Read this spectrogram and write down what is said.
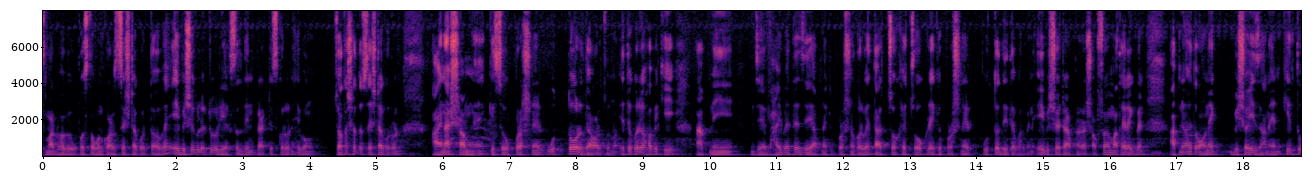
স্মার্টভাবে উপস্থাপন করার চেষ্টা করতে হবে। এই বিষয়গুলো একটু রিহার্সাল দিন প্র্যাকটিস করুন এবং যথাসাধ্য চেষ্টা করুন আয়নার সামনে কিছু প্রশ্নের উত্তর দেওয়ার জন্য। এতে করে হবে কি, আপনি যে ভাইভাতে যে আপনাকে প্রশ্ন করবে, তার চোখে চোখ রেখে প্রশ্নের উত্তর দিতে পারবেন। এই বিষয়টা আপনারা সবসময় মাথায় রাখবেন। আপনি হয়তো অনেক বিষয়ই জানেন, কিন্তু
